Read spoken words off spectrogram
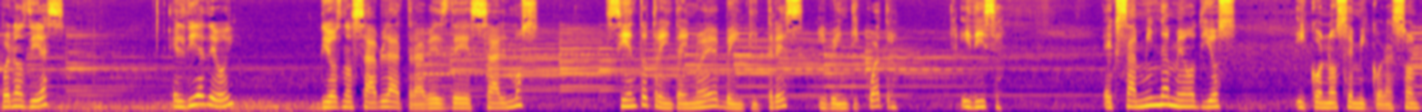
Buenos días. El día de hoy Dios nos habla a través de Salmos 139, 23 y 24 y dice, Examíname, oh Dios, y conoce mi corazón.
